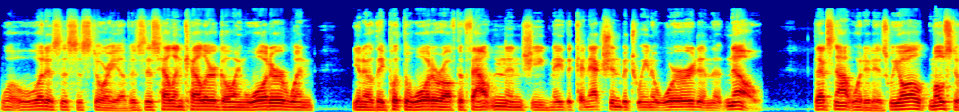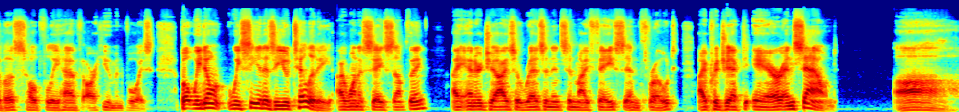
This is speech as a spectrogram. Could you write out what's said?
Well, what is this a story of? Is this Helen Keller going water when, you know, they put the water off the fountain and she made the connection between a word and the no? That's not what it is. We all, most of us, hopefully have our human voice, but we don't, we see it as a utility. I want to say something. I energize a resonance in my face and throat. I project air and sound. Ah,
